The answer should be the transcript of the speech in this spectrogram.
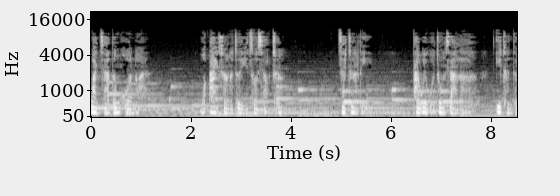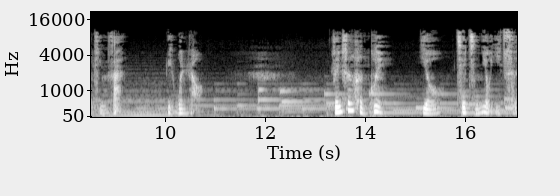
万家灯火暖，我爱上了这一座小城。在这里，他为我种下了一城的平凡与温柔。人生很贵，有且仅有一次，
